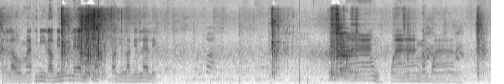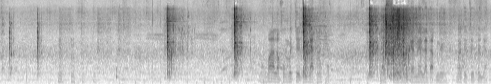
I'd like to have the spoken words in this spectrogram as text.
แต่เรามาที่นี่เราเน้นแร่เหล็กครับ ตอนนี้เราเน้นแร่เหล็กวางวางน้องกวาง หวังว่า เราคงไม่เจอเจ้ายักษ์นะครับ เราเจอเหมือนกันในระดับหนึ่งว่าจะเจอเจ้ายักษ์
